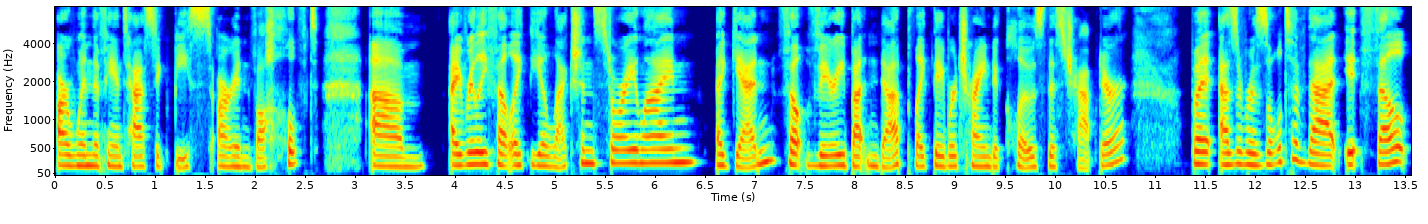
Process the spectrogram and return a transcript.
are when the fantastic beasts are involved. Um i really felt like the election storyline again felt very buttoned up like they were trying to close this chapter. But as a result of that it felt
